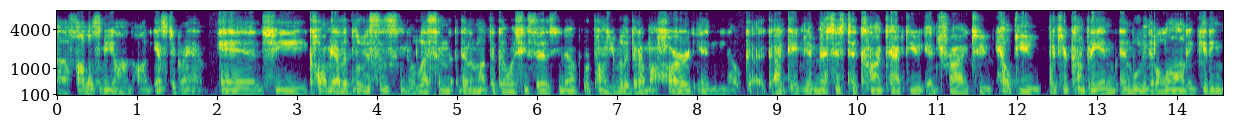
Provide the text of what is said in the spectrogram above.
uh, follows me on on Instagram, and she called me out of the blue. This is you know less than, than a month ago, and she says, you know, Rapone, you really been on my heart, and you know, God gave me a message to contact you and try to help you with your company and, and moving it along and getting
